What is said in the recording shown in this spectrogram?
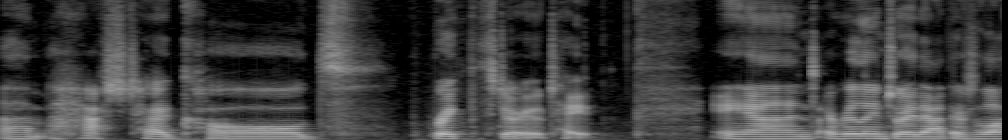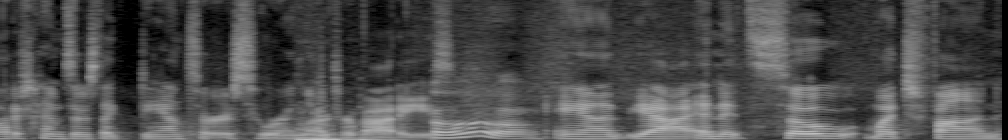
um, a hashtag called Break the Stereotype. And I really enjoy that. There's a lot of times there's like dancers who are in larger bodies. Oh. And yeah, and it's so much fun.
